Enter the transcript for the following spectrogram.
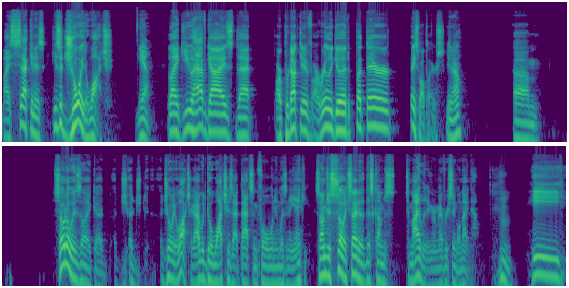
My second is he's a joy to watch. Yeah. Like you have guys that are productive, are really good, but they're baseball players, you know? Um Soto is like a, a, a, a joy to watch. Like I would go watch his at bats in full when he wasn't a Yankee. So I'm just so excited that this comes to my living room every single night now. He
